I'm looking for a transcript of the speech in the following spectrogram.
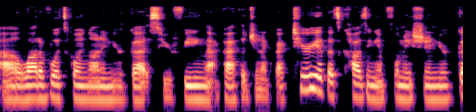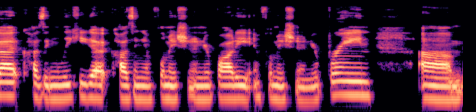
a lot of what's going on in your gut. So you're feeding that pathogenic bacteria that's causing inflammation in your gut, causing leaky gut, causing inflammation in your body, inflammation in your brain. Um,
